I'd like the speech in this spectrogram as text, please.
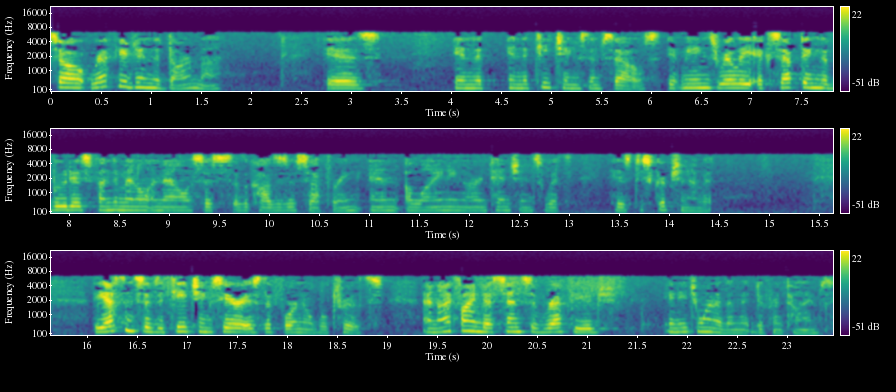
So refuge in the Dharma is in the in the teachings themselves. It means really accepting the Buddha's fundamental analysis of the causes of suffering and aligning our intentions with his description of it. The essence of the teachings here is the Four Noble Truths. And I find a sense of refuge in each one of them at different times.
